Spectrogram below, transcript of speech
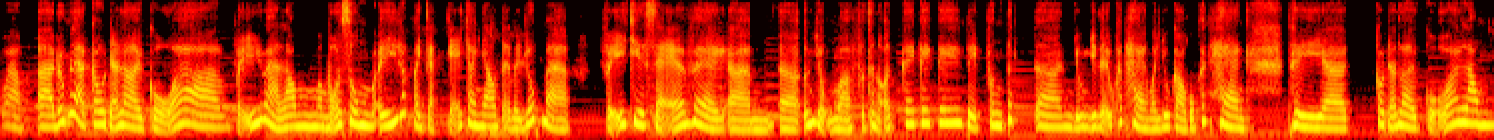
Wow, à, đúng là câu trả lời của uh, Vĩ và Long bổ sung ý rất là chặt chẽ cho nhau. Tại vì lúc mà Vĩ chia sẻ về uh, uh, ứng dụng mà uh, xin lỗi cái cái cái việc phân tích uh, dùng dữ liệu khách hàng và nhu cầu của khách hàng thì uh, câu trả lời của Long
